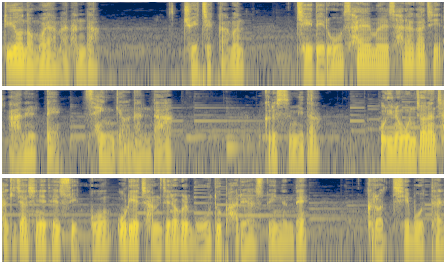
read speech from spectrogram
뛰어넘어야만 한다. 죄책감은 제대로 삶을 살아가지 않을 때 생겨난다. 그렇습니다. 우리는 온전한 자기 자신이 될 수 있고 우리의 잠재력을 모두 발휘할 수도 있는데 그렇지 못할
